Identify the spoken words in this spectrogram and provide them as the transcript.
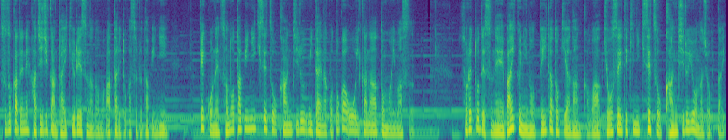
鈴鹿でね、8時間耐久レースなどもあったりとかするたびに、結構ね、その度に季節を感じるみたいなことが多いかなと思います。それとですね、バイクに乗っていた時やなんかは強制的に季節を感じるような状態。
